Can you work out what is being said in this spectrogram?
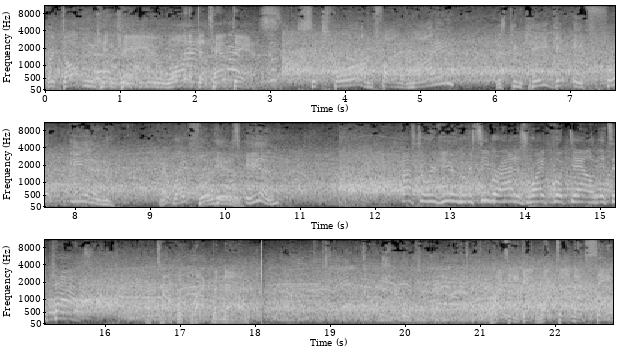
for Dalton Kincaid, who wanted to tap dance. 6'4 on 5'9. Does Kincaid get a foot in? That right foot Ooh. is in. After review, the receiver had his right foot down. It's a catch. Up top with Blackmon now. Rising again, right down that same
